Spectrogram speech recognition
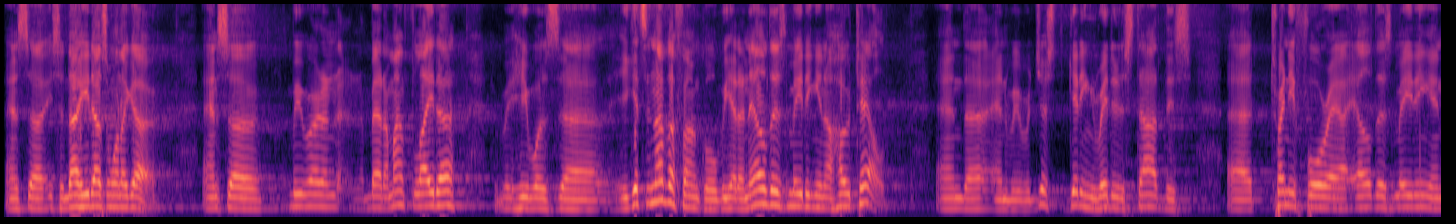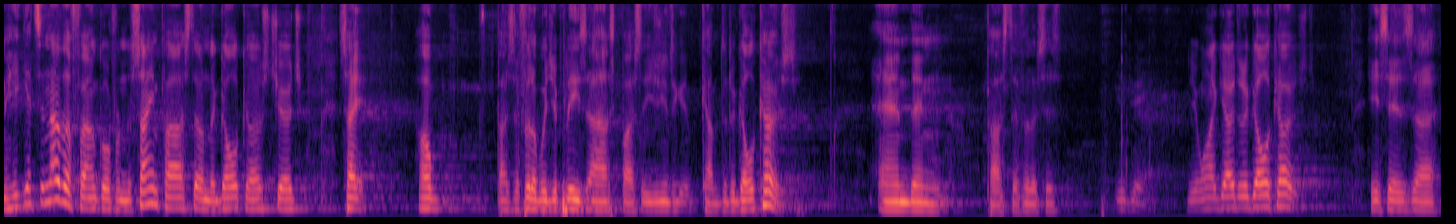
And so he said, No, he doesn't want to go. And so we were in, about a month later. He was. Uh, he gets another phone call. We had an elders meeting in a hotel, and uh, and we were just getting ready to start this 24-hour uh, elders meeting. And he gets another phone call from the same pastor on the Gold Coast Church. Say, "Oh, Pastor Philip, would you please ask Pastor Eugene to come to the Gold Coast? And then Pastor Philip says, Eugene, do you want to go to the Gold Coast? He says, uh,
